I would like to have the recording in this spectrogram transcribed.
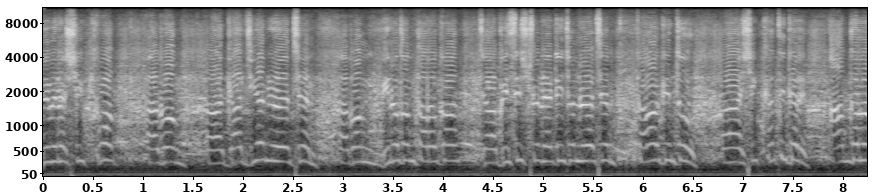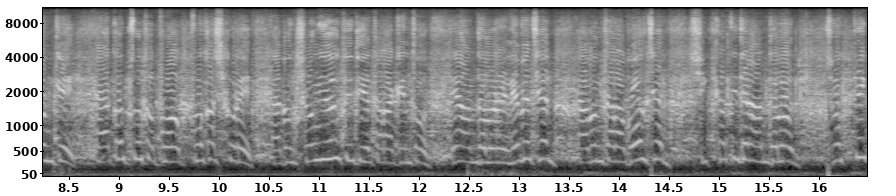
বিভিন্ন শিক্ষক এবং গার্জিয়ান রয়েছেন এবং বিনোদন তারকা যারা বিশিষ্ট নেটিজন রয়েছেন, তারাও কিন্তু শিক্ষার্থীদের আন্দোলনকে একত্রিত প্রকাশ করে এবং সংযুক্তি দিয়ে তারা কিন্তু এই আন্দোলনে নেমেছেন এবং তারা বলছেন, শিক্ষার্থীদের আন্দোলন যৌক্তিক,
